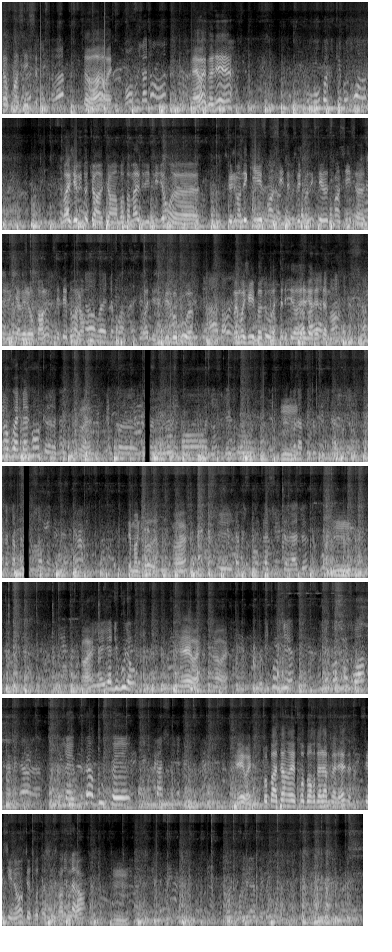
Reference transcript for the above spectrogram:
Alors Francis, Ça va? Ça va, ouais. Bon, on vous attend, hein Ben ouais, venez, hein. Pour revendiquer vos droits, hein Ouais, j'ai vu que tu, en- tu envoies pas mal de diffusions. Euh, parce que je demandais qui est Francis, et parce que je pensais que c'était l'autre Francis, euh, celui qui avait le haut-parleur, c'était toi alors. Non, ouais, c'est moi, ouais. Tu diffuses beaucoup, hein. Ah, bah ouais. Mais moi, je lis pas tout, hein. Ah, tellement. On en voit tellement que Ouais. contre, le logement, les jaunes, Hmm. la pédocriminalité, ça, ça tellement de choses. Hein. Ouais. Établissement classique, il y en. Mmh. Ouais. Il, y a, y, a du boulot. Eh ouais, ah ouais. Donc il faut venir. On défend son droit. Vous allez vous faire bouffer. Eh ouais, faut pas attendre d'être au bord de la falaise, parce que sinon c'est trop tard, ce sera trop ça. tard. Mmh.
